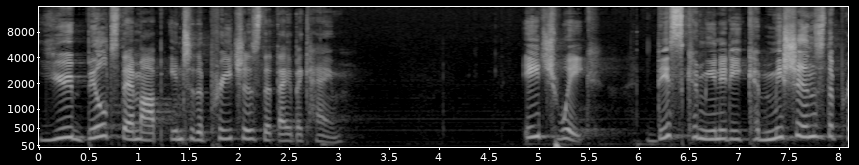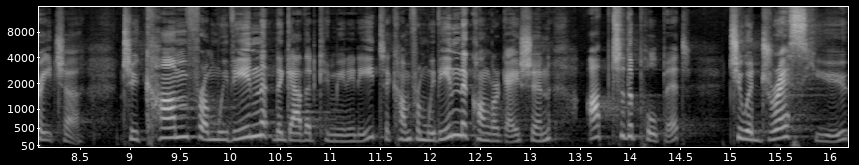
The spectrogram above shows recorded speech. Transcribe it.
You built them up into the preachers that they became. Each week, this community commissions the preacher to come from within the gathered community, to come from within the congregation up to the pulpit to address you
